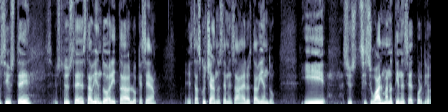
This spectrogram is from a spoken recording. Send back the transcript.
si usted, si usted está viendo ahorita lo que sea, está escuchando este mensaje, lo está viendo, y si, su alma no tiene sed por Dios,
